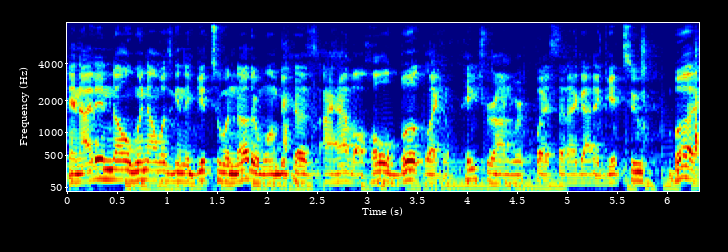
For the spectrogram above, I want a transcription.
And I didn't know when I was gonna get to another one because I have a whole book like of Patreon requests that I gotta get to, but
